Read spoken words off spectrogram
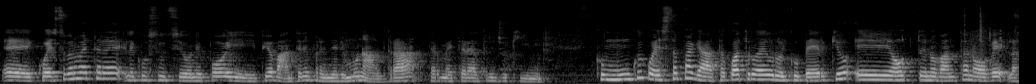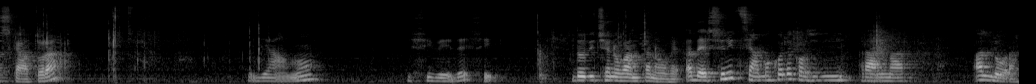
eh, questo per mettere le costruzioni, poi più avanti ne prenderemo un'altra per mettere altri giochini. Comunque questa pagata 4 euro il coperchio e 8,99 la scatola. Vediamo se si vede, sì. 12,99. Adesso iniziamo con le cose di Primark. Allora,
